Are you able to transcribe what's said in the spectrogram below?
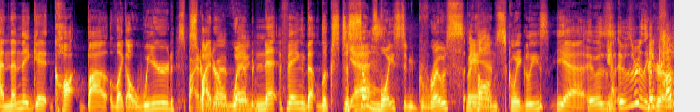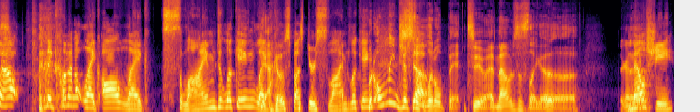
and then they get caught by like a weird Spider spider, web web, thing. net thing that looks just Yes. so moist and gross. They call them squigglies. yeah, it was it was really They gross. come out they come out like all like slimed looking, like Yeah. Ghostbusters slimed looking. but only just a little bit too, and that was just like, ugh. They're gonna Melshi.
